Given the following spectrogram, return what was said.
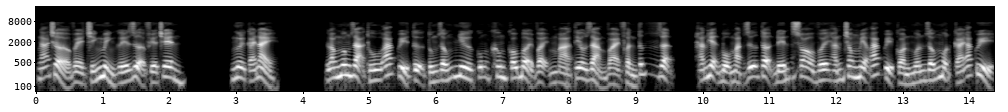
ngã trở về chính mình ghế dựa phía trên. người cái này, lòng mông dạ thú ác quỷ tự túng giống như cũng không có bởi vậy mà tiêu giảm vài phần tức giận, hắn hiện bộ mặt dữ tợn đến so với hắn trong miệng ác quỷ còn muốn giống một cái ác quỷ,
